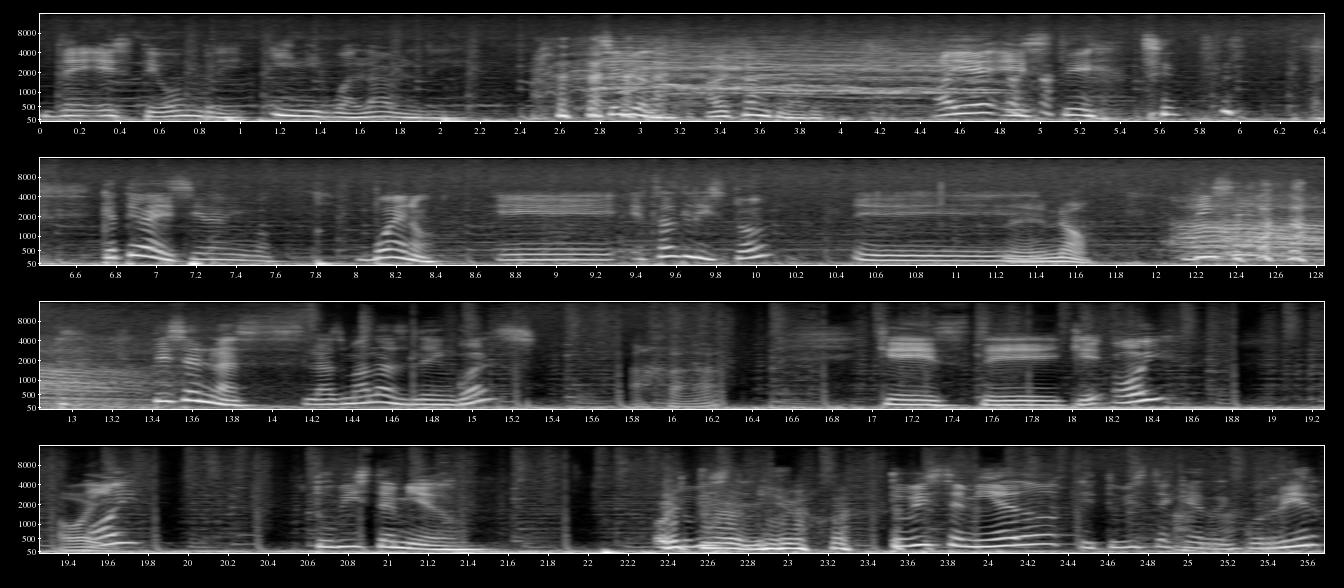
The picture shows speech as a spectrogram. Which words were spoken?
de este hombre inigualable. Señora Alejandro. Oye, este ¿Qué te iba a decir, amigo? Bueno, eh, ¿estás listo? Eh, eh no. Dice, dicen las, las malas lenguas. Ajá. Que este, que hoy, hoy, tuviste miedo. Hoy tuviste, tuve miedo. Tuviste miedo y tuviste que recurrir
